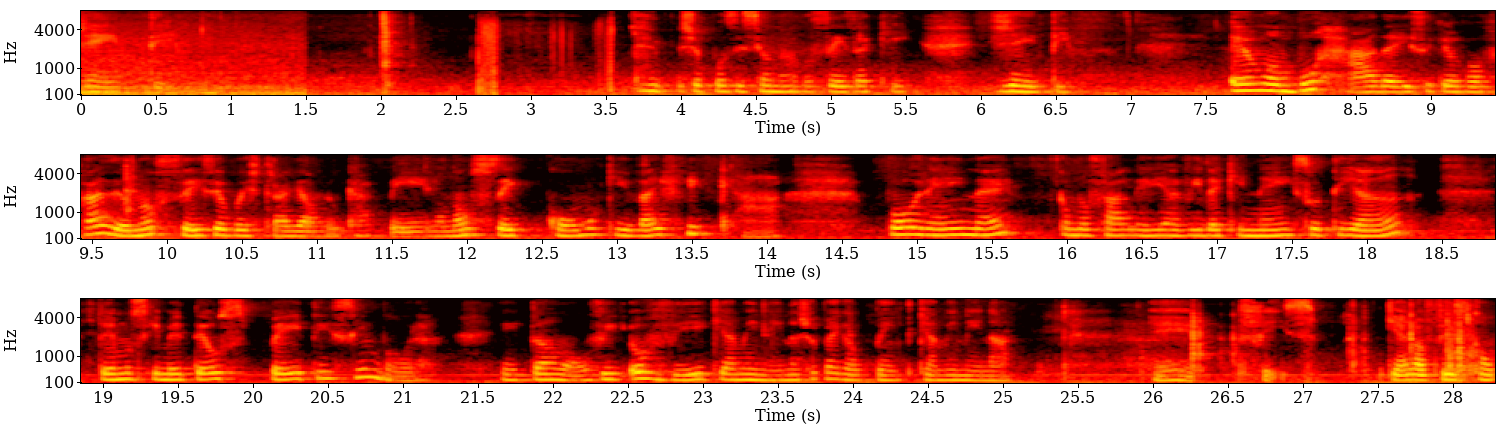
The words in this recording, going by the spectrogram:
Gente. Deixa eu posicionar vocês aqui. Gente, é uma burrada isso que eu vou fazer. Eu não sei se eu vou estragar o meu cabelo. Não sei como que vai ficar. Porém, né? Como eu falei, a vida é que nem sutiã. Temos que meter os peitos e ir embora. Então, ó, eu, vi, eu vi que a menina... Deixa eu pegar o pente que a menina é, fez. Que ela fez com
